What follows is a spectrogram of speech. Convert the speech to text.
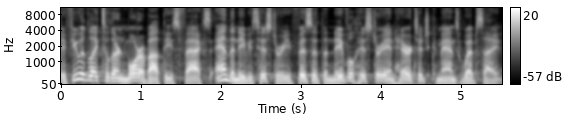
If you would like to learn more about these facts and the Navy's history, visit the Naval History and Heritage Command's website.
